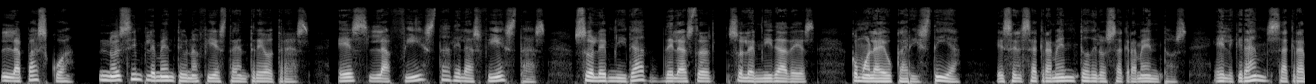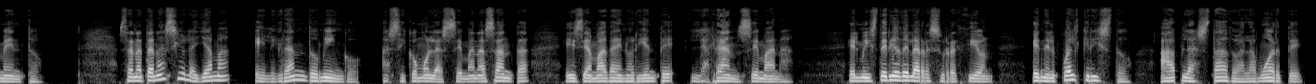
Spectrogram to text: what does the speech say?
la Pascua no es simplemente una fiesta entre otras, es la fiesta de las fiestas, solemnidad de las solemnidades, como la Eucaristía, es el sacramento de los sacramentos, el gran sacramento. San Atanasio la llama el gran domingo, así como la Semana Santa es llamada en Oriente la gran semana, el misterio de la resurrección, en el cual Cristo ha aplastado a la muerte,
